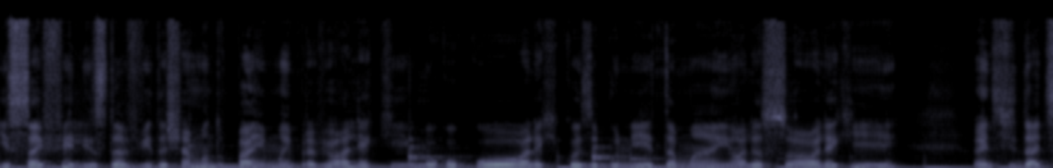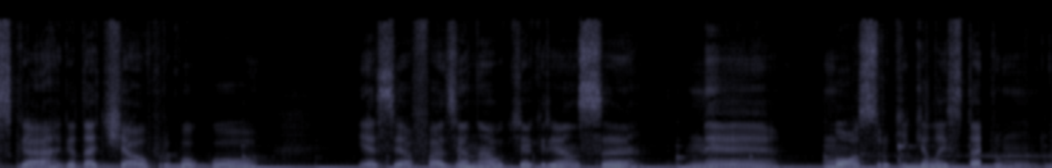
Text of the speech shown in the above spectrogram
e sai feliz da vida chamando pai e mãe para ver. Olha aqui o meu cocô, olha que coisa bonita, mãe. Olha só, olha aqui. Antes de dar descarga, dá tchau pro cocô. E essa é a fase anal que a criança, né, mostra o que, que ela está pro mundo, né? Não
